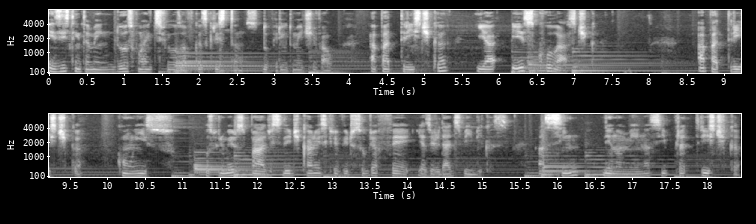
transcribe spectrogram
Existem também duas correntes filosóficas cristãs do período medieval, a patrística e a escolástica. A patrística com isso, os primeiros padres se dedicaram a escrever sobre a fé e as verdades bíblicas. Assim, denomina-se patrística,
